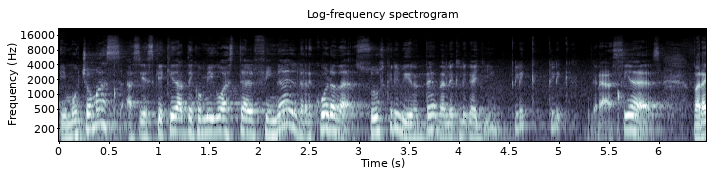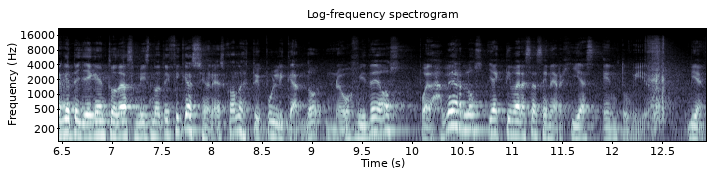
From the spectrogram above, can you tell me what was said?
y mucho más. Así es que quédate conmigo hasta el final. Recuerda suscribirte, dale clic allí, clic, clic. Gracias. Para que te lleguen todas mis notificaciones cuando estoy publicando nuevos videos, puedas verlos y activar esas energías en tu vida. Bien.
